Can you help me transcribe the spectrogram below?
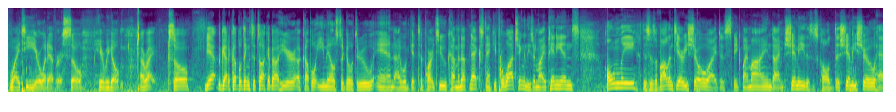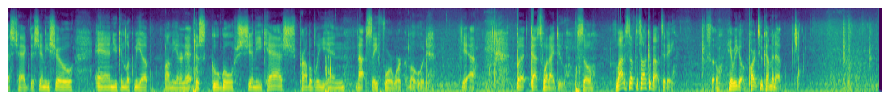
YT or whatever. So here we go. All right. So yeah, we got a couple things to talk about here, a couple emails to go through, and I will get to part two coming up next. Thank you for watching. These are my opinions only. This is a voluntary show. I just speak my mind. I'm Shimmy. This is called The Shimmy Show, hashtag The Shimmy Show. And you can look me up on the internet. Just Google Shimmy Cash, probably in not safe for work mode. Yeah. But that's what I do. So, a lot of stuff to talk about today. So, here we go. Part two coming up. Ciao.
